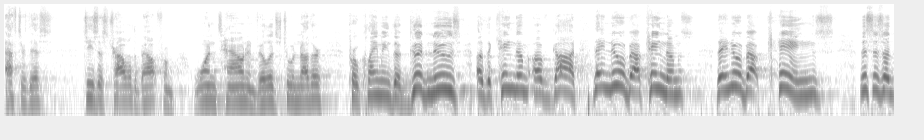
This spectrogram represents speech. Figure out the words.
After this, Jesus traveled about from one town and village to another, proclaiming the good news of the kingdom of God. They knew about kingdoms, they knew about kings. This is an,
